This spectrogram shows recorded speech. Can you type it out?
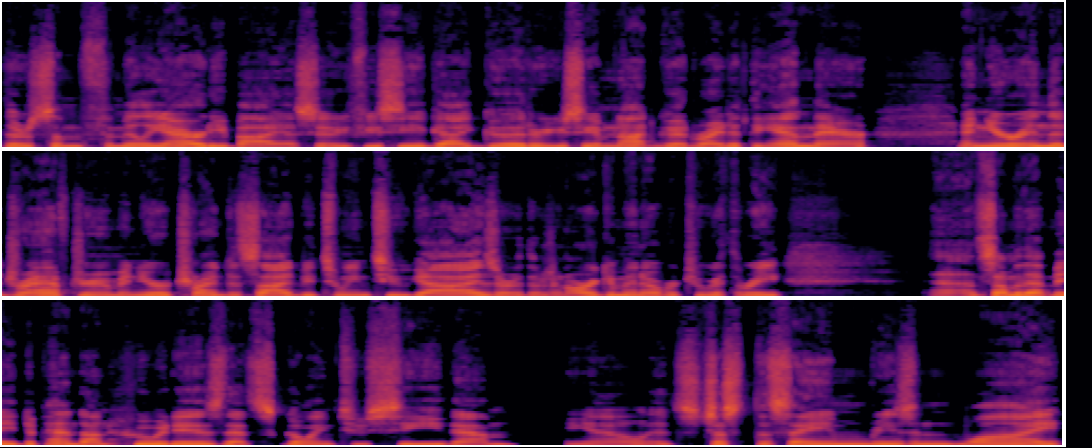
there's some familiarity bias. So if you see a guy good or you see him not good right at the end there and you're in the draft room and you're trying to decide between two guys or there's an argument over two or three uh, and some of that may depend on who it is that's going to see them you know? It's just the same reason why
